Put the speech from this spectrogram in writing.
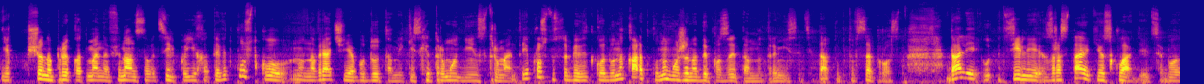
Якщо, наприклад, в мене фінансова ціль поїхати в відпустку, ну навряд чи я буду там якісь хитромодні інструменти. Я просто собі відкладу на картку, ну може на депозит там на три місяці. Так? Тобто все просто. Далі цілі зростають і ускладнюються, бо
